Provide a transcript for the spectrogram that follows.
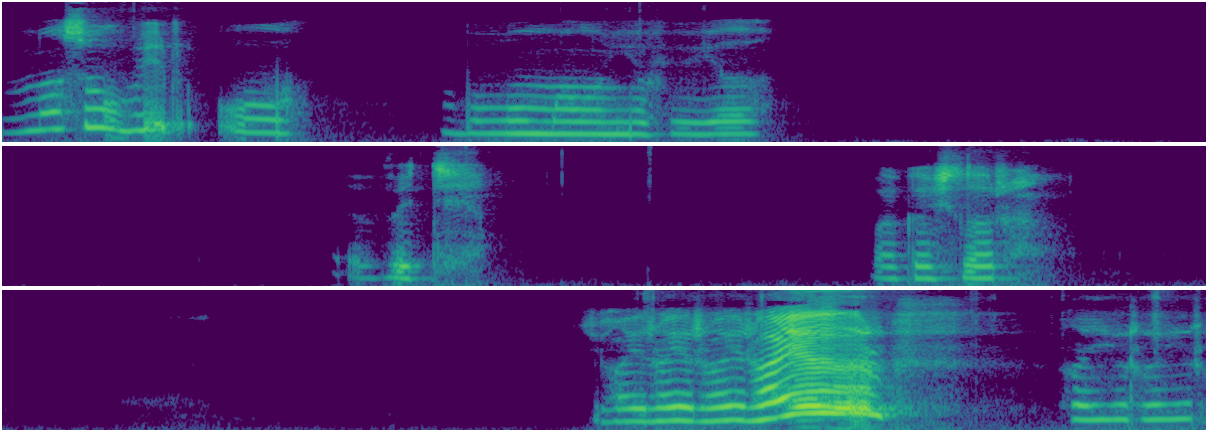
Nasıl bir o bulunmaman yapıyor ya. Evet. Arkadaşlar. Hayır hayır hayır hayır. Hayır hayır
